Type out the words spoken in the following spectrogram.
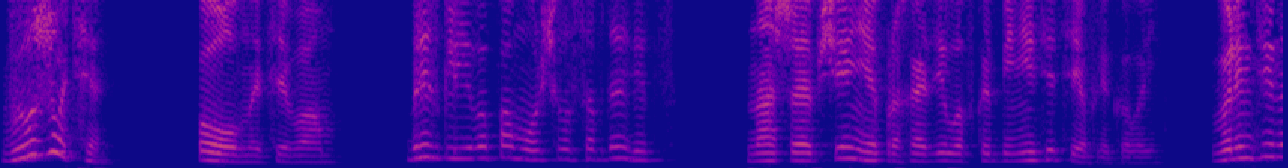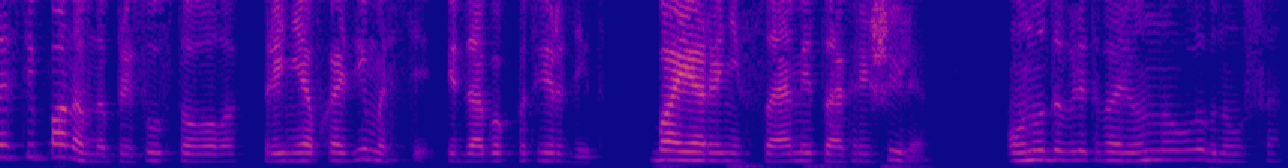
«Вы лжете!» «Полноте вам!» — брезгливо поморщился вдовец. Наше общение проходило в кабинете Тепликовой. Валентина Степановна присутствовала. При необходимости педагог подтвердит. Боярыни сами так решили. Он удовлетворенно улыбнулся.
